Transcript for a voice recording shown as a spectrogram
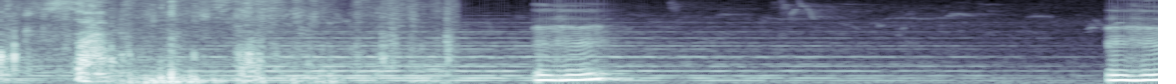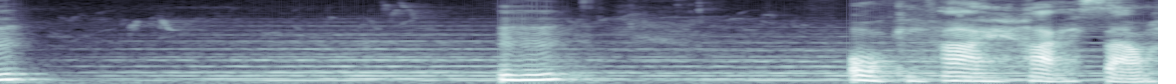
Okay, sawa. Mhm. Mhm. Mhm. Okay, haya haya, sawa.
